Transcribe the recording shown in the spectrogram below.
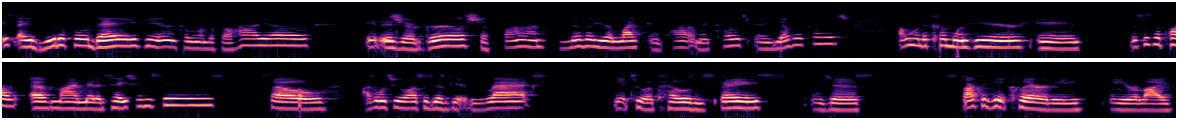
It's a beautiful day here in Columbus, Ohio. It is your girl, Chiffon Miller, your life empowerment coach and yoga coach. I want to come on here and this is a part of my meditation series. So I just want you all to just get relaxed, get to a cozy space, and just start to get clarity in your life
